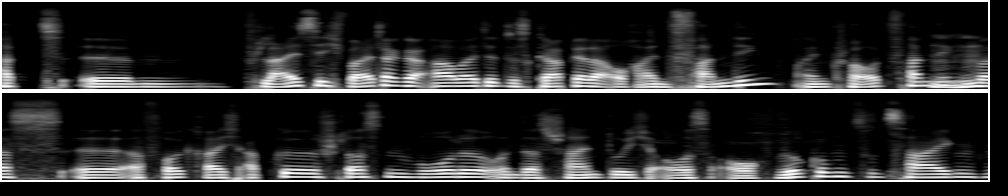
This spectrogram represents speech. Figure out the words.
hat ähm, fleißig weitergearbeitet. Es gab ja da auch ein Funding, ein Crowdfunding, Mhm. was äh, erfolgreich abgeschlossen wurde und das scheint durchaus auch Wirkung zu zeigen.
